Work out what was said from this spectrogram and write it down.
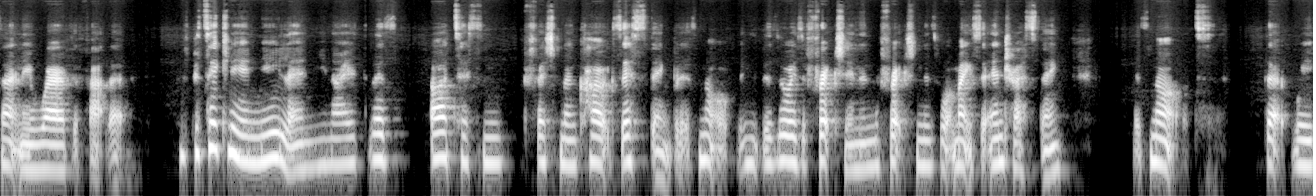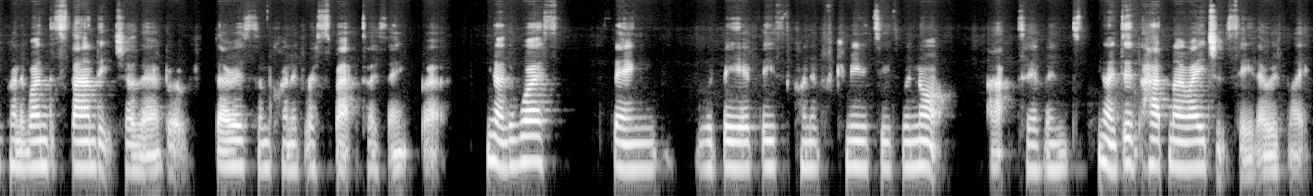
certainly aware of the fact that particularly in Newlyn, you know, there's artists and fishermen coexisting, but it's not, there's always a friction, and the friction is what makes it interesting. It's not that we kind of understand each other, but there is some kind of respect, I think. But, you know, the worst thing would be if these kind of communities were not active and, you know, did had no agency. There was like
